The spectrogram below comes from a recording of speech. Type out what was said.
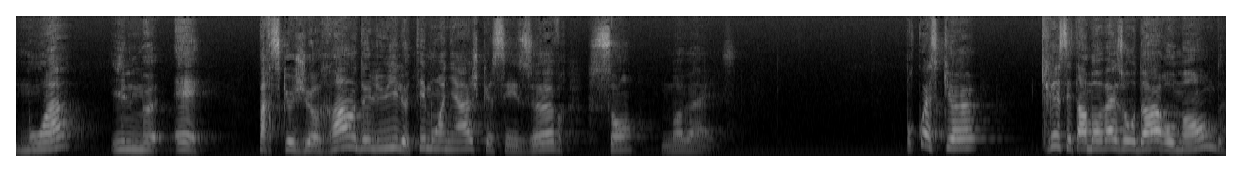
Moi, il me hait parce que je rends de lui le témoignage que ses œuvres sont mauvaises. Pourquoi est-ce que Christ est en mauvaise odeur au monde?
